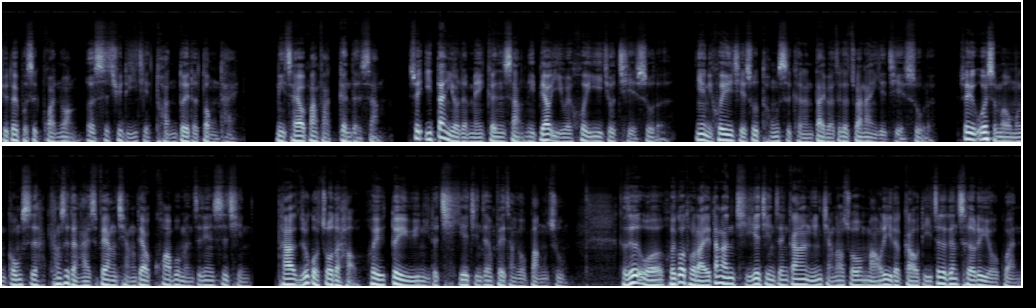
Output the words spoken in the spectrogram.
绝对不是观望，而是去理解团队的动态，你才有办法跟得上。所以一旦有人没跟上，你不要以为会议就结束了，因为你会议结束，同时可能代表这个专案也结束了。所以为什么我们公司康士腾还是非常强调跨部门这件事情？它如果做得好，会对于你的企业竞争非常有帮助。可是我回过头来，当然企业竞争，刚刚您讲到说毛利的高低，这个跟策略有关。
